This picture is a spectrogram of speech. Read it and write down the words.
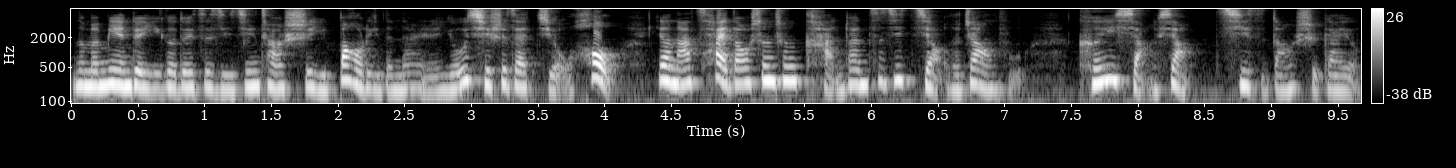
那么面对一个对自己经常施以暴力的男人，尤其是在酒后要拿菜刀生生砍断自己脚的丈夫，可以想象妻子当时该有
